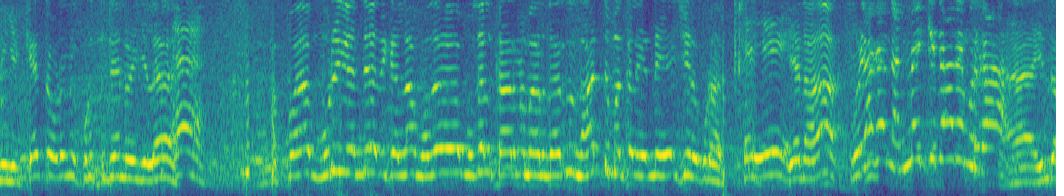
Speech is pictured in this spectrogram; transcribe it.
நீங்க கேட்ட உடனே கொடுத்துட்டேன்னு ஆ. அப்ப முருகன் அதுக்கெல்லாம் முத முதல் காரணமா இருந்தாருன்னு நாட்டு மக்கள் என்ன ஏசிடக்கூடாது ஏன்னா உலக நன்மைக்கு தானே முருகா? இந்த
